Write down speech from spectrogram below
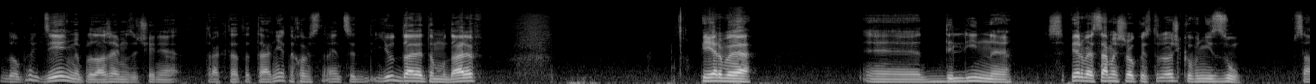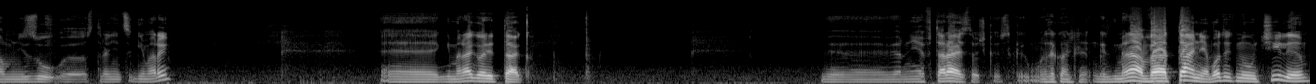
Добрый день, мы продолжаем изучение трактата Танит. Находимся на странице Юд Далит Амудалев. Первая э, длинная, первая самая широкая строчка внизу, в самом низу э, страницы Гимары. Э, Гимара говорит так. Э, вернее, вторая строчка, как мы закончили. Говорит Гимара, Ватания, вот ведь мы учили,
